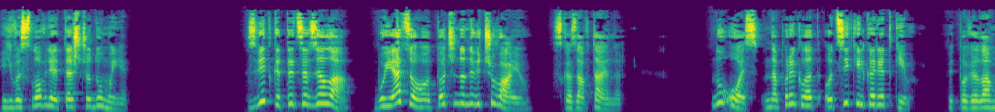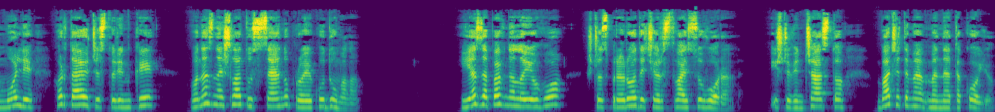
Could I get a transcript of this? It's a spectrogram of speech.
і висловлює те, що думає. Звідки ти це взяла? Бо я цього точно не відчуваю, сказав Тайлер. Ну, ось, наприклад, оці кілька рядків, відповіла Моллі, гортаючи сторінки, вона знайшла ту сцену, про яку думала. Я запевнила його, що з природи черства й сувора, і що він часто бачитиме мене такою.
